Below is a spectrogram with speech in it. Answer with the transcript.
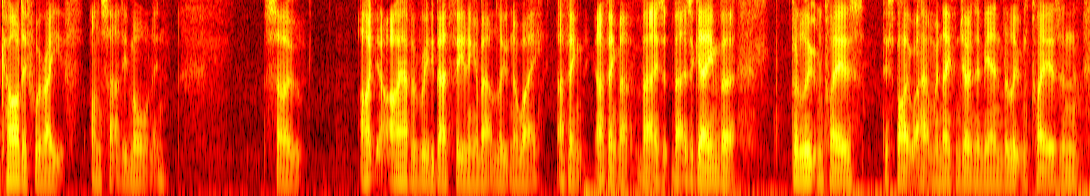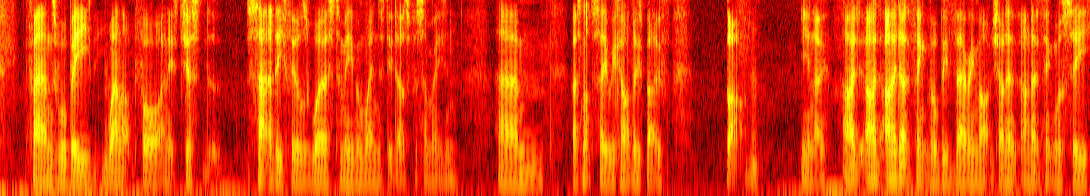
Cardiff were eighth on Saturday morning, so I I have a really bad feeling about Luton away. I think I think that that is that is a game that for Luton players, despite what happened with Nathan Jones in the end, the Luton players and fans will be well up for, and it's just Saturday feels worse to me than Wednesday does for some reason. Um, Mm. That's not to say we can't lose both, but you know, I, I, I don't think there'll be very much. I don't I don't think we'll see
